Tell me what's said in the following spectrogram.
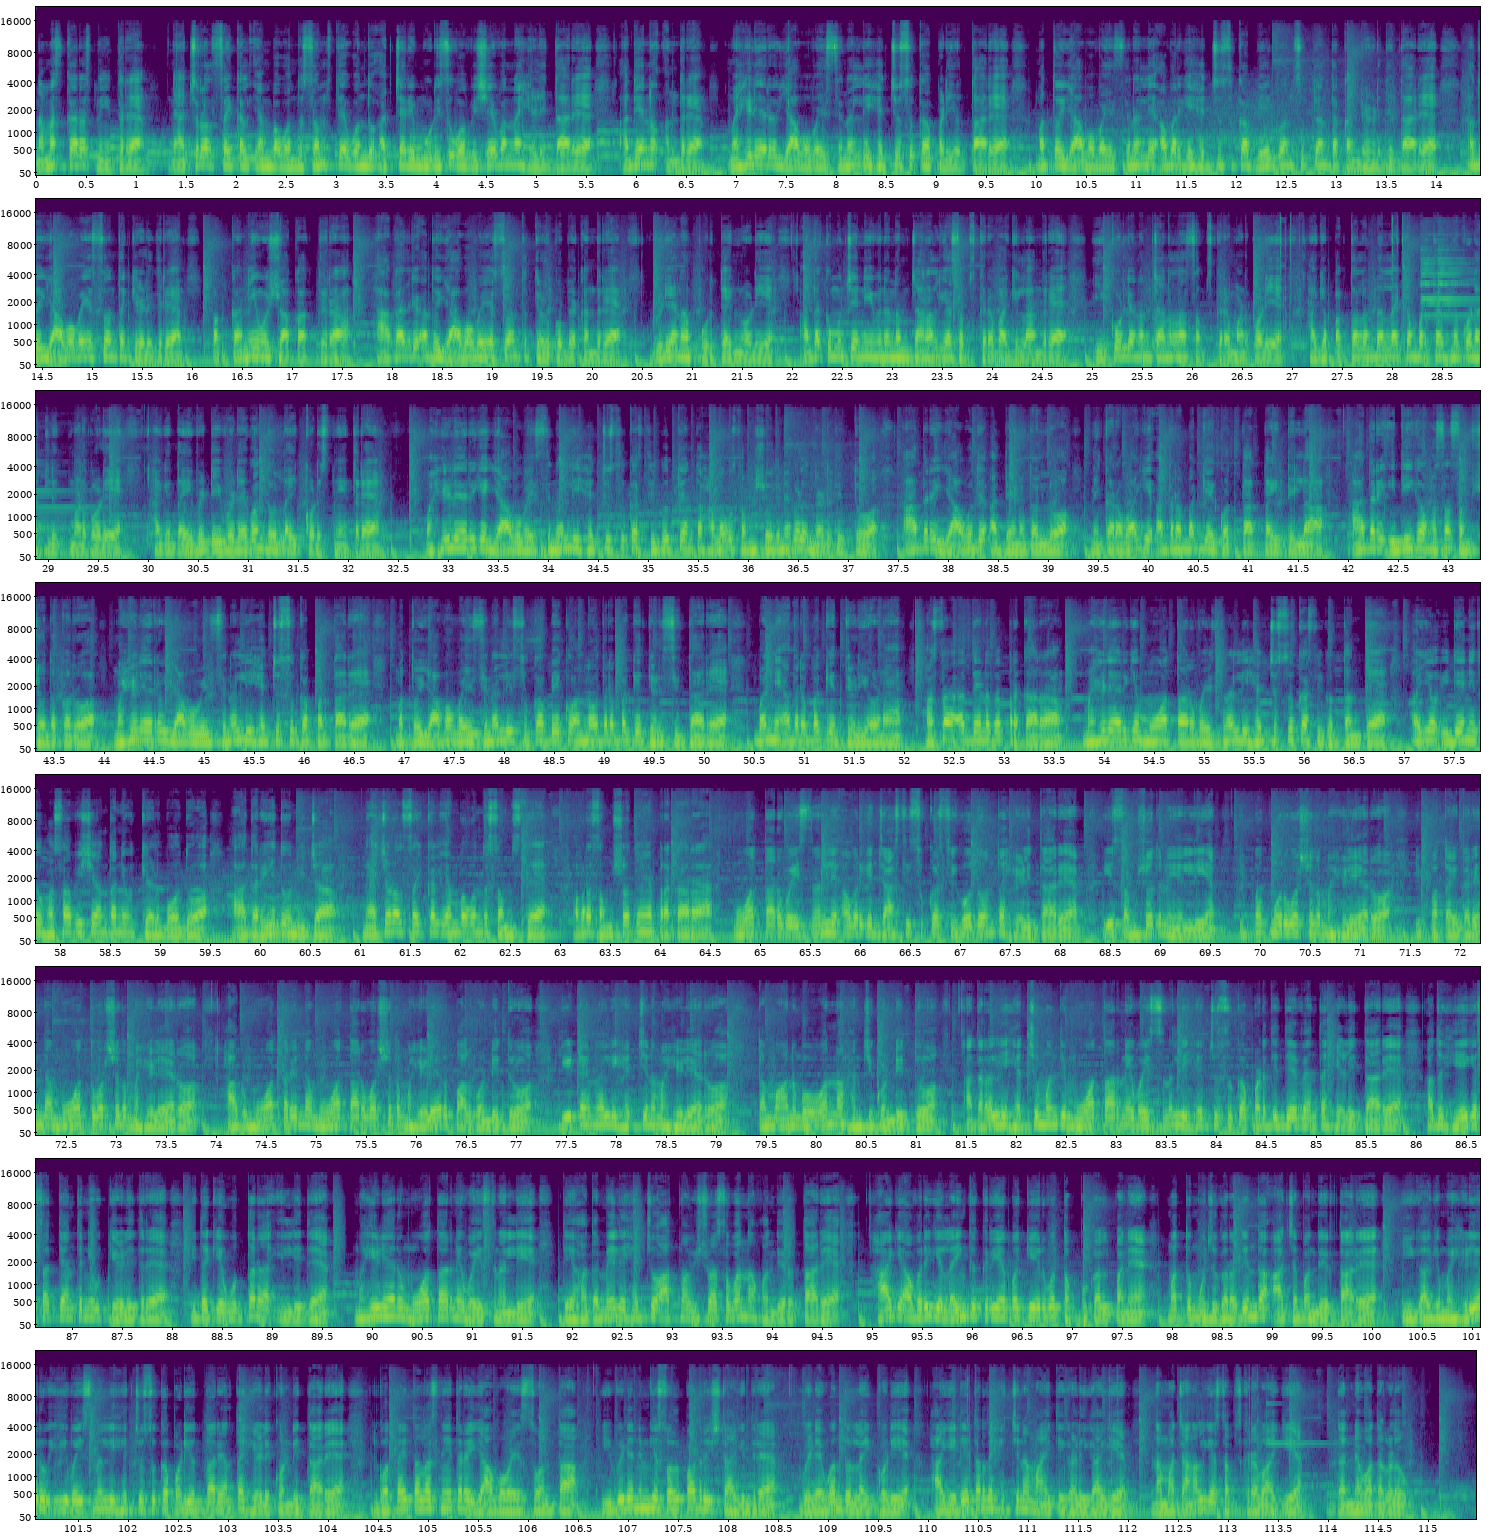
ನಮಸ್ಕಾರ ಸ್ನೇಹಿತರೆ natural cycle ಎಂಬ ಒಂದು ಸಂಸ್ಥೆ ಒಂದು ಅಚ್ಚರಿ ಮೂಡಿಸುವ ವಿಷಯವನ್ನು ಹೇಳಿದ್ದಾರೆ. ಅದೇನು ಅಂದರೆ, ಮಹಿಳೆಯರು ಯಾವ ವಯಸ್ಸಿನಲ್ಲಿ ಹೆಚ್ಚು ಸುಖ ಪಡೆಯುತ್ತಾರೆ ಮತ್ತು ಯಾವ ವಯಸ್ಸಿನಲ್ಲಿ ಅವರಿಗೆ ಹೆಚ್ಚು ಸುಖ ಬೇಕು ಅನಿಸುತ್ತೆ ಅಂತ ಕಂಡುಹಿಡಿದಿದ್ದಾರೆ. ಅದು ಯಾವ ವಯಸ್ಸು ಅಂತ ಕೇಳಿದರೆ, ಪಕ್ಕ ನೀವು ಶಾಕ್ ಆಗ್ತೀರಾ? ಹಾಗಾದರೆ ಅದು ಯಾವ ವಯಸ್ಸು ಅಂತ ತಿಳ್ಕೊಬೇಕಂದ್ರೆ ವಿಡಿಯೋನ ಪೂರ್ತಿಯಾಗಿ ನೋಡಿ. ಅದಕ್ಕೂ ಮುಂಚೆ ನೀವೇನು ನಮ್ಮ ಚಾನಲ್ಗೆ ಸಬ್ಸ್ಕ್ರೈಬ್ ಆಗಿಲ್ಲ ಅಂದರೆ ಈ ಕೂಡಲೇ ನಮ್ಮ ಚಾನಲ್ನ ಸಬ್ಸ್ಕ್ರೈಬ್ ಮಾಡ್ಕೊಳ್ಳಿ. ಹಾಗೆ ಪಕ್ಕದಲ್ಲೊಂದು ಬೆಲ್ ಐಕನ್ ಬರುತ್ತೆ, ಅದನ್ನು ಕೂಡ ಕ್ಲಿಕ್ ಮಾಡ್ಕೊಳ್ಳಿ. ಹಾಗೆ ದಯವಿಟ್ಟು ಈ ವಿಡಿಯೋಗೊಂದು ಲೈಕ್ ಕೊಡಿ ಸ್ನೇಹಿತರೆ. ಮಹಿಳೆಯರಿಗೆ ಯಾವ ವಯಸ್ಸಿನಲ್ಲಿ ಹೆಚ್ಚು ಸುಖ ಸಿಗುತ್ತೆ ಅಂತ ಹಲವು ಸಂಶೋಧನೆಗಳು ನಡೆದಿತ್ತು. ಆದರೆ ಯಾವುದೇ ಅಧ್ಯಯನದಲ್ಲೂ ನಿಖರವಾಗಿ ಅದರ ಬಗ್ಗೆ ಗೊತ್ತಾಗ್ತಾ ಇದ್ದಿಲ್ಲ. ಆದರೆ ಇದೀಗ ಹೊಸ ಸಂಶೋಧಕರು, ಮಹಿಳೆಯರು ಯಾವ ವಯಸ್ಸಿನಲ್ಲಿ ಹೆಚ್ಚು ಸುಖ ಪಡ್ತಾರೆ ಮತ್ತು ಯಾವ ವಯಸ್ಸಿನಲ್ಲಿ ಸುಖ ಬೇಕು ಅನ್ನೋದರ ಬಗ್ಗೆ ತಿಳಿಸಿದ್ದಾರೆ. ಬನ್ನಿ ಅದರ ಬಗ್ಗೆ ತಿಳಿಯೋಣ. ಹೊಸ ಅಧ್ಯಯನದ ಪ್ರಕಾರ, ಮಹಿಳೆಯರಿಗೆ ಮೂವತ್ತಾರು ವಯಸ್ಸಿನಲ್ಲಿ ಹೆಚ್ಚು ಸುಖ ಸಿಗುತ್ತಂತೆ. ಅಯ್ಯೋ, ಇದೇನಿದು ಹೊಸ ವಿಷಯ ಅಂತ ನೀವು ಕೇಳ್ಬೋದು. ಆದರೆ ಇದು ನಿಜ. ನ್ಯಾಚುರಲ್ ಸೈಕಲ್ ಎಂಬ ಒಂದು ಸಂಸ್ಥೆ, ಅವರ ಸಂಶೋಧನೆಯ ಪ್ರಕಾರ ಮೂವತ್ತಾರು ವಯಸ್ಸಿನಲ್ಲಿ ಅವರಿಗೆ ಜಾಸ್ತಿ ಸುಖ ಸಿಗೋದು ಅಂತ ಹೇಳಿದ್ದಾರೆ. ಈ ಸಂಶೋಧನೆಯಲ್ಲಿ ಇಪ್ಪತ್ತ್ಮೂರು ವರ್ಷದ ಮಹಿಳೆಯರು ಇಪ್ಪತ್ತೈದರಿಂದ ಮೂವತ್ತು ವರ್ಷದ ಮಹಿಳೆಯರು ಹಾಗೂ ಮೂವತ್ತರಿಂದ ಮೂವತ್ತಾರು ವರ್ಷದ ಮಹಿಳೆಯರು ಪಾಲ್ಗೊಂಡಿದ್ದರು ಈ ಟೈಮ್ನಲ್ಲಿ ಹೆಚ್ಚಿನ ಮಹಿಳೆಯರು ತಮ್ಮ ಅನುಭವವನ್ನು ಹಂಚಿಕೊಂಡಿದ್ದು. ಅದರಲ್ಲಿ ಹೆಚ್ಚು ಮಂದಿ ಮೂವತ್ತಾರನೇ ವಯಸ್ಸಿನಲ್ಲಿ ಹೆಚ್ಚು ಸುಖ ಪಡೆದಿದ್ದೇವೆ ಅಂತ ಹೇಳಿದ್ದಾರೆ. ಅದು ಹೇಗೆ ಸತ್ಯ ಅಂತ ನೀವು ಕೇಳಿದರೆ ಇದಕ್ಕೆ ಉತ್ತರ ಇಲ್ಲಿದೆ. ಮಹಿಳೆಯರು ಮೂವತ್ತಾರನೇ ವಯಸ್ಸಿನಲ್ಲಿ ದೇಹದ ಮೇಲೆ ಹೆಚ್ಚು ಆತ್ಮವಿಶ್ವಾಸವನ್ನು ಹೊಂದಿರುತ್ತಾರೆ. ಹಾಗೆ ಅವರಿಗೆ ಲೈಂಗಿಕ ಕ್ರಿಯೆ ಬಗ್ಗೆ ಇರುವ ತಪ್ಪು ಕಲ್ಪನೆ ಮತ್ತು ಮುಜುಗರದಿಂದ ಆಚೆ ಬಂದಿರ್ತಾರೆ. ಹೀಗಾಗಿ ಮಹಿಳೆಯರು ಈ ವಯಸ್ಸಿನಲ್ಲಿ ಹೆಚ್ಚು ಸುಖ ಪಡೆಯುತ್ತಾರೆ ಅಂತ ಹೇಳಿಕೊಂಡಿದ್ದಾರೆ. ಗೊತ್ತಾಯ್ತಲ್ಲ ಸ್ನೇಹಿತರೆ ಯಾವ ವಯಸ್ಸು ಅಂತ? ಈ ವಿಡಿಯೋ ನಿಮಗೆ ಸ್ವಲ್ಪ ಆದರೂ ಇಷ್ಟ ಆಗಿದ್ರೆ ವಿಡಿಯೋ ಒಂದು ಲೈಕ್ ಕೊಡಿ. ಹಾಗೆ ಇದೇ ಥರದ ಹೆಚ್ಚಿನ ಮಾಹಿತಿಗಳಿಗಾಗಿ ನಮ್ಮ ಚಾನಲ್ಗೆ ಸಬ್ಸ್ಕ್ರೈಬ್ ಆಗಿ. ಧನ್ಯವಾದಗಳು.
